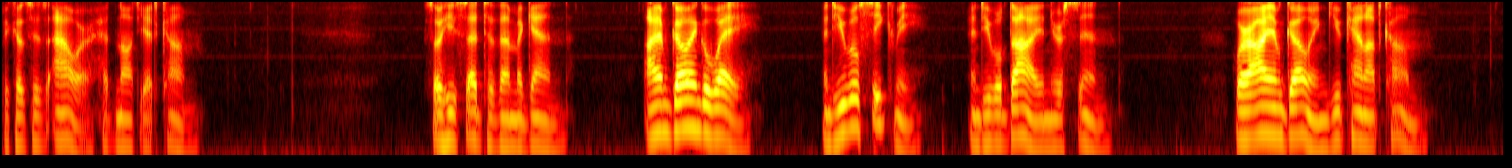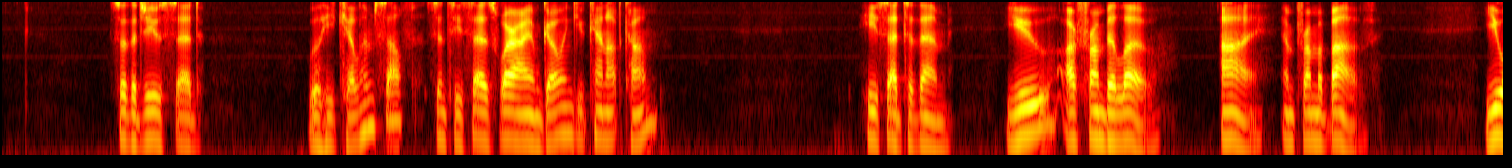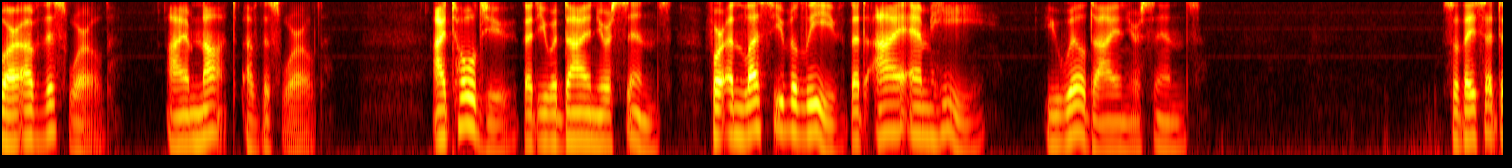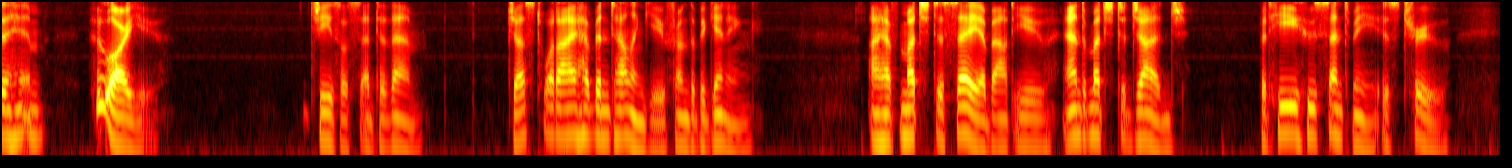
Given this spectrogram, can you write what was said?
because his hour had not yet come. So he said to them again, I am going away, and you will seek me, and you will die in your sin. Where I am going, you cannot come. So the Jews said, Will he kill himself, since he says, Where I am going, you cannot come? He said to them, You are from below, I am from above. You are of this world, I am not of this world. I told you that you would die in your sins, for unless you believe that I am He, you will die in your sins. So they said to him, Who are you? Jesus said to them, Just what I have been telling you from the beginning. I have much to say about you, and much to judge, but he who sent me is true,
